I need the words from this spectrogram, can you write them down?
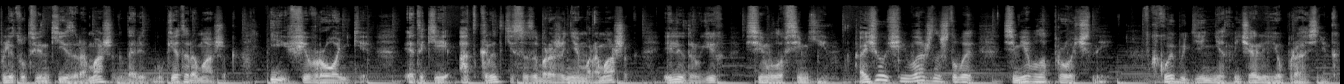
плетут венки из ромашек, дарят букеты ромашек и февроньки – такие открытки с изображением ромашек или других символов семьи. А еще очень важно, чтобы семья была прочной, в какой бы день не отмечали ее праздник.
